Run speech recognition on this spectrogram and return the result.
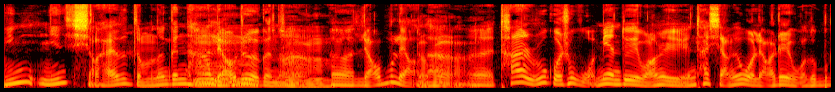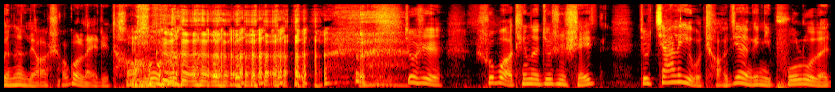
您您小孩子怎么能跟他聊这个呢？嗯呃，聊不了的。了呃，他如果是我面对王瑞云，他想跟我聊这个，我都不跟他聊，少给我来这套。就是说不好听的，就是谁，就是家里有条件给你铺路的。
